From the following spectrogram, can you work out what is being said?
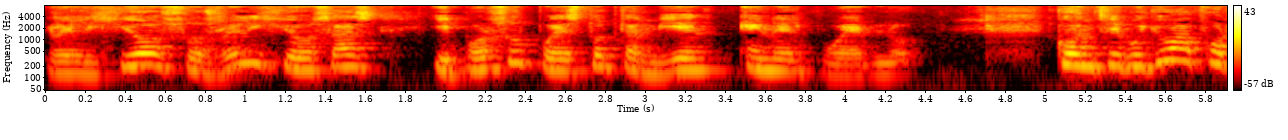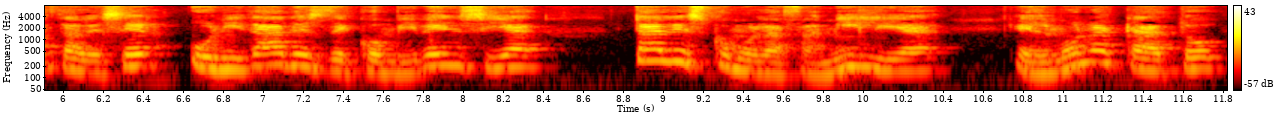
religiosos, religiosas y por supuesto también en el pueblo. Contribuyó a fortalecer unidades de convivencia tales como la familia, el monacato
